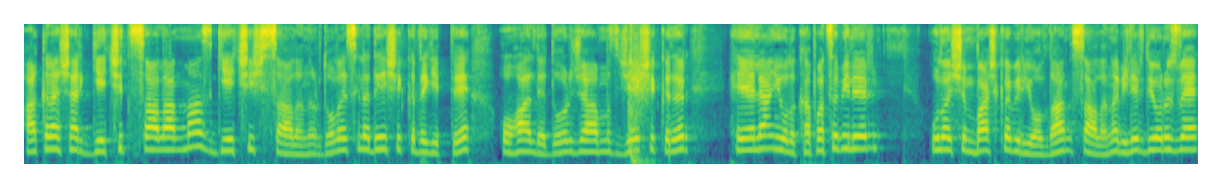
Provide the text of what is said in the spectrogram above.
Arkadaşlar geçit sağlanmaz, geçiş sağlanır. Dolayısıyla D şıkkı da gitti. O halde doğru cevabımız C şıkkıdır. Heyelan yolu kapatabilir. Ulaşım başka bir yoldan sağlanabilir diyoruz ve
